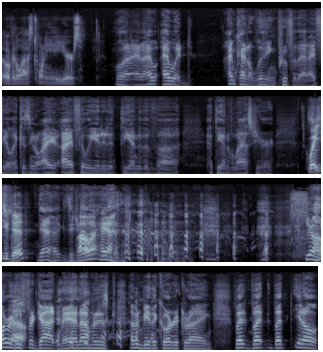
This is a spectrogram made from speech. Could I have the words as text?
over the last 28 years. Well, and I, I would, I'm kind of living proof of that. I feel like because you know I, I affiliated at the end of the uh, at the end of last year. Wait, you did? Yeah. Did you know oh, that? Yeah. you already forgot, man. I'm just I'm gonna be in the corner crying. But but but you know,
